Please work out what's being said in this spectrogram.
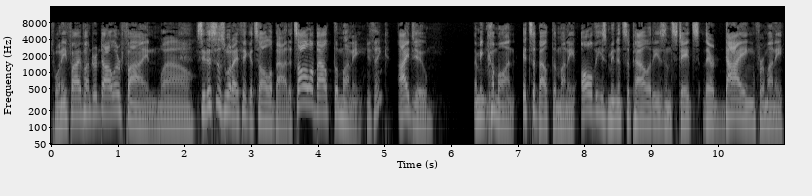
$2500 fine. Wow. See, this is what I think it's all about. It's all about the money. You think? I do. I mean, come on. It's about the money. All these municipalities and states, they're dying for money.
